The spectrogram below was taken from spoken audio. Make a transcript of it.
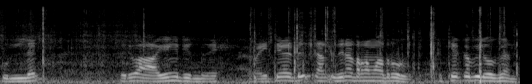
പുല്ലൻ ഒരു ആകെയും കിട്ടിയിട്ടുണ്ട് ദേ. റൈറ്റ് ആയിട്ട് ഇത് രണ്ടെണ്ണം മാത്രമേ ഉള്ളൂ. ബാക്കിയൊക്കെ ലോബി വേണ്ട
